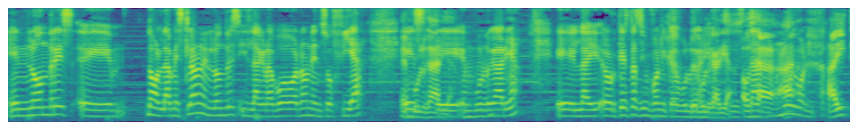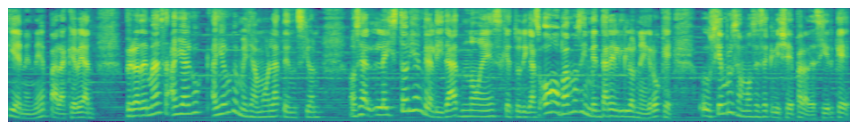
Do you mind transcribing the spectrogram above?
en Londres. eh, no, la mezclaron en Londres y la grabaron en Sofía. En este, Bulgaria. En. Bulgaria. eh, la Orquesta Sinfónica de Bulgaria. de Bulgaria. Entonces, o está sea, muy ah, bonita. ahí tienen, ¿eh? Para que vean. Pero además hay algo, hay algo que me llamó la atención. O sea, la historia en realidad no es que tú digas, oh, vamos a inventar el hilo negro, que uh, siempre usamos ese cliché para decir que,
